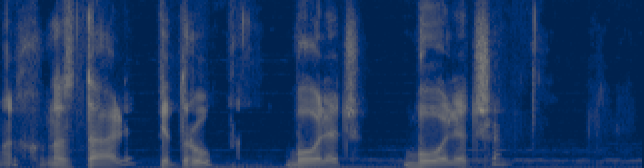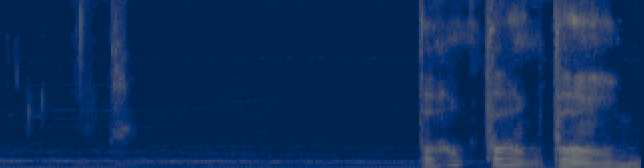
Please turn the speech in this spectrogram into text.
Ах, у нас далі. Підруб. Боляче. Боляче. Пом-пом-пом.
